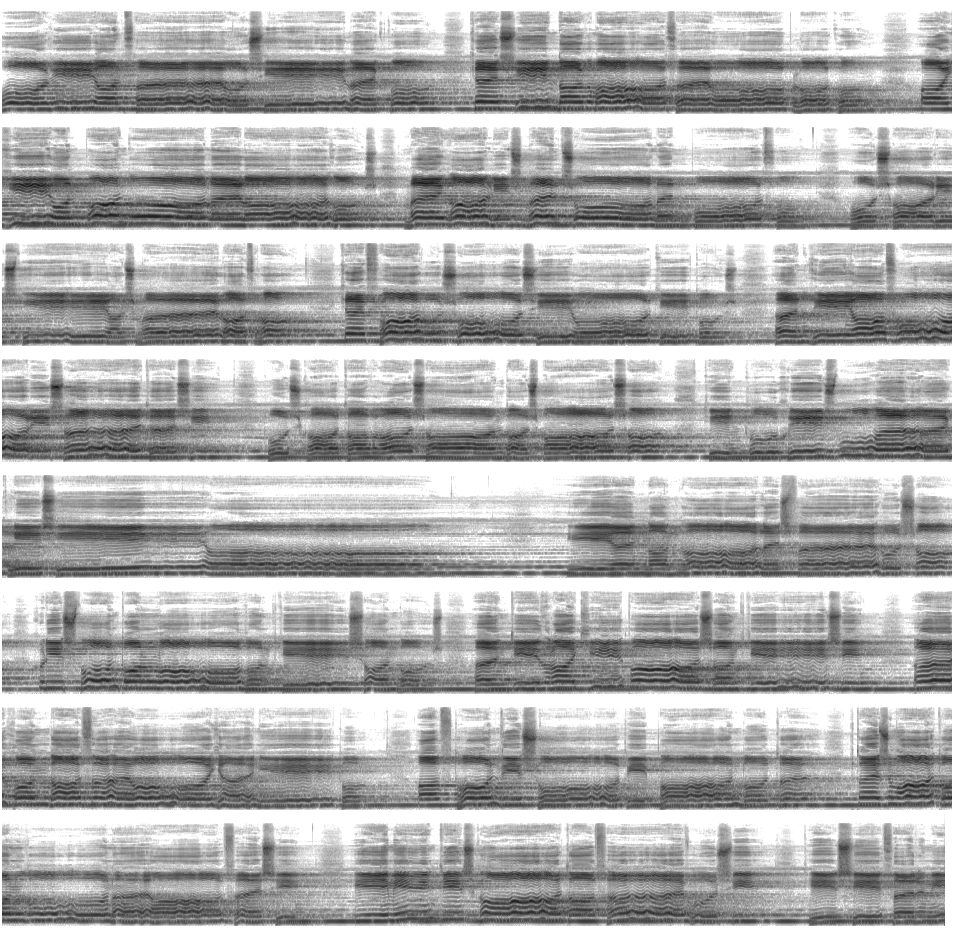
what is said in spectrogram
Holian feosile lector, che sindagma theoplocon, aion pandone lados, megalis melsomen pothon, os aristis, αριστείας μέλαθρα και φάρους οσιότητος, εν διαφόρησε και εσύ τους καταβάσαντας πάσα Χριστόν των λόγων κτήσαντος, εν τη πάσαν κτήσιν, έχοντα Θεό τεσμό των δούνε άφεση, ημίν της καταφεύγουσι, της η θερμή.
